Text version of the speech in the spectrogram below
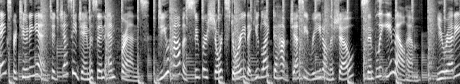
Thanks for tuning in to Jesse Jameson and Friends. Do you have a super short story that you'd like to have Jesse read on the show? Simply email him. You ready?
